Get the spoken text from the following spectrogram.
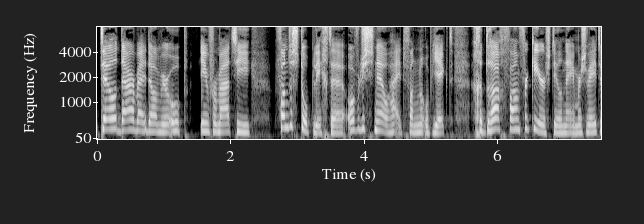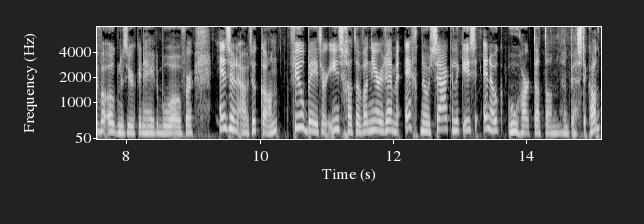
Tel daarbij dan weer op informatie van de stoplichten, over de snelheid van een object, gedrag van verkeersdeelnemers weten we ook natuurlijk een heleboel over. En zo'n auto kan veel beter inschatten wanneer remmen echt noodzakelijk is en ook hoe hard dat dan het beste kan.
